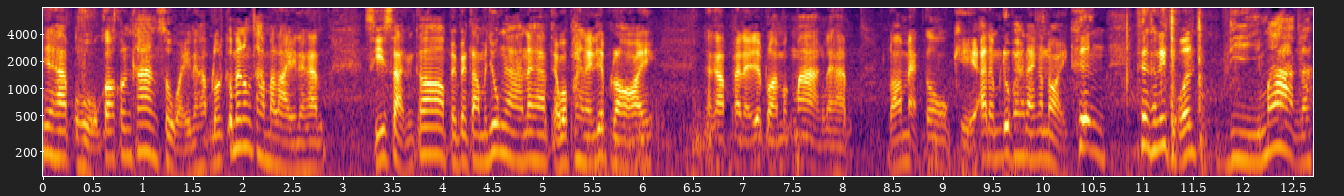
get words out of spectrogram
นี่ครับโอ้โหก็ค่อนข้างสวยนะครับรถก็ไม่ต้องทำอะไรนะครับ สีสันก็เป็นไปตามอายุงานนะครับ แต่ว่าภายในเรียบร้อยนะครับ ภายในเรียบร้อยมากๆนะครับล้อแม็กก็โอเคอะเดี๋ยวมาดูภายในกันหน่อย เครื่องเครื่องคันนี้ถือว่าดีมากนะ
